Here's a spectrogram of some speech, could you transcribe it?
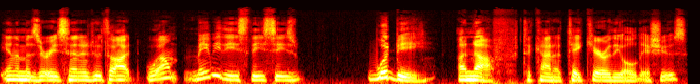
in the Missouri Synod who thought, well, maybe these theses would be enough to kind of take care of the old issues.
